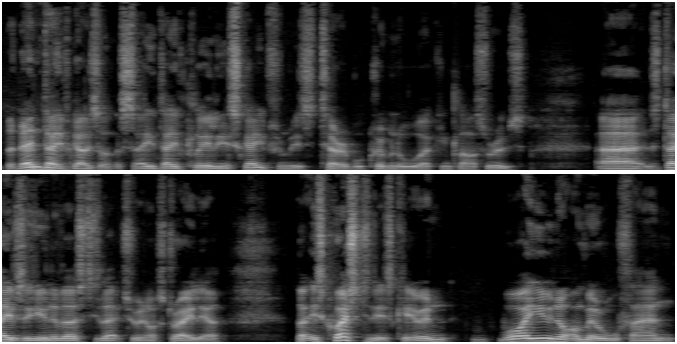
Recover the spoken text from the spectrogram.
but then Dave goes on to say Dave clearly escaped from his terrible criminal working class roots. Uh, Dave's a university lecturer in Australia. But his question is, Kieran, why are you not a Millwall fan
